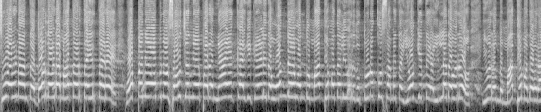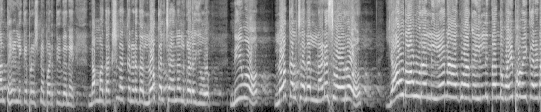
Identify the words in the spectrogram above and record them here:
ಸುವರ್ಣ ಅಂತ ದೊಡ್ಡ ದೊಡ್ಡ ಮಾತಾಡ್ತಾ ಇರ್ತಾರೆ. ಒಬ್ಬನೇ ಒಬ್ಬನು ಸೌಜನ್ಯ ಪರ ನ್ಯಾಯಕ್ಕಾಗಿ ಕೇಳಿದ ಒಂದೇ ಒಂದು ಮಾಧ್ಯಮದಲ್ಲಿ ಇವರದು ತುಣುಕು ಸಮೇತ ಯೋಗ್ಯತೆ ಇಲ್ಲದವರು ಇವರೊಂದು ಮಾಧ್ಯಮದವರ ಅಂತ ಹೇಳಲಿಕ್ಕೆ ಪ್ರಶ್ನೆ ಪಡ್ತಿದ್ದೇನೆ. ನಮ್ಮ ದಕ್ಷಿಣ ಕನ್ನಡದ ಲೋಕಲ್ ಚಾನೆಲ್ಗಳಿಗೂ ನೀವು ಲೋಕಲ್ ಚಾನೆಲ್ ನಡೆಸುವವರು ಯಾವುದೋ ಊರಲ್ಲಿ ಏನಾಗುವಾಗ ಇಲ್ಲಿ ತಂದು ವೈಭವೀಕರಣ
